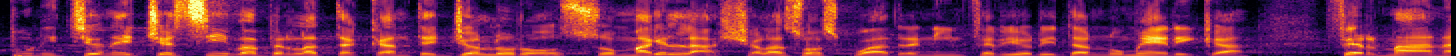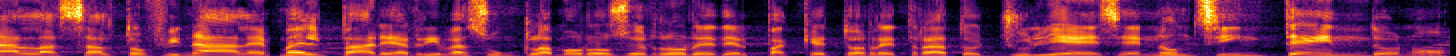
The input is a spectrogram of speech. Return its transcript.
punizione eccessiva per l'attaccante giallorosso ma che lascia la sua squadra in inferiorità numerica. Fermana all'assalto finale ma il pari arriva su un clamoroso errore del pacchetto arretrato giuliese, non si intendono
